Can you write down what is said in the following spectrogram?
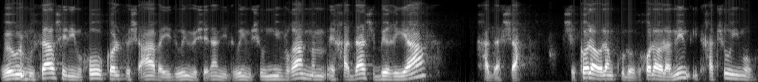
והוא מבוסר שנמחו כל פשעיו הידועים ושאינם ידועים, שהוא נברא מחדש בריאה חדשה, שכל העולם כולו וכל העולמים יתחדשו עמו.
